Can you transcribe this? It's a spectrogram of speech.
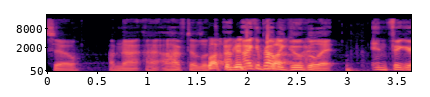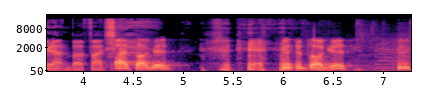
So I'm not. I- I'll have to look. Lots of I, good- I can probably lot- Google it and figure it out in about five seconds. That's all good. it's all good.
